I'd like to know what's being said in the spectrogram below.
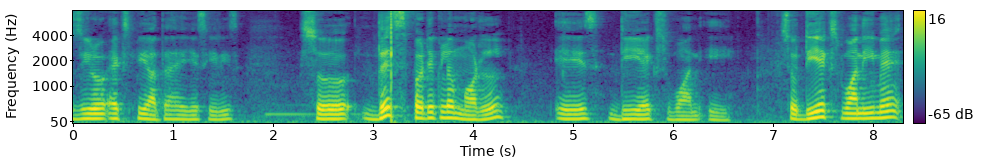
ज़ीरो एक्स भी आता है ये series so this particular model is D X one E so D X one E में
